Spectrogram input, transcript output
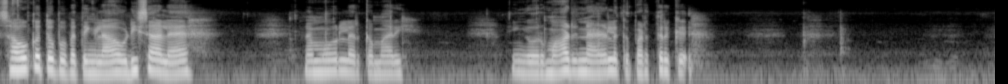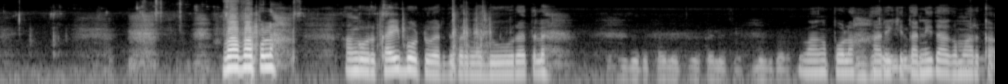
சவுக்கத்தோப்பு பார்த்தீங்களா? ஒடிசாவில் நம்ம ஊரில் இருக்க மாதிரி. இங்கே ஒரு மாடு நிழலுக்கு படுத்துருக்கு. வா வா போகலாம் அங்கே ஒரு கை போட்டு வருது பாருங்கள் தூரத்தில். வாங்க போகலாம் ஹரிக்கு தண்ணி தாகமாக இருக்கா?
